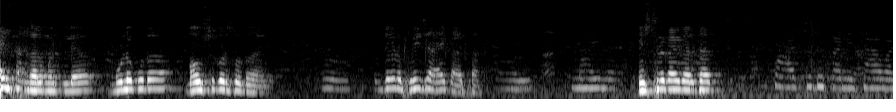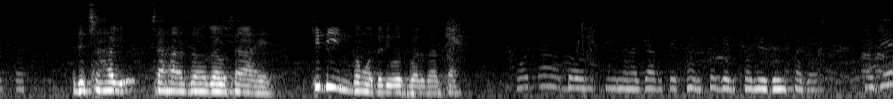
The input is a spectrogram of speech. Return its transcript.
काय सांगाल म्हटलं? मुलं कुठं? मावशीकडे सोडून आले. हो. तुमच्याकडे फ्रीज आहे का असा? नाही. नाही ना. मिस्टर काय करतात? चहाचं दुकान चहा वाटतात. म्हणजे चहा चहाचा व्यवसाय आहे. किती इन्कम होतं दिवसभरात असा? होतं दोन तीन हजार ते खर्च बिर्च निघून सगळं. म्हणजे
